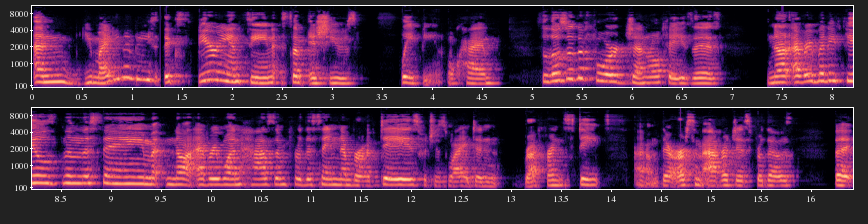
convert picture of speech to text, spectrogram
and you might even be experiencing some issues sleeping, okay? So those are the four general phases. Not everybody feels them the same. Not everyone has them for the same number of days, which is why I didn't reference dates. Um, there are some averages for those, but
